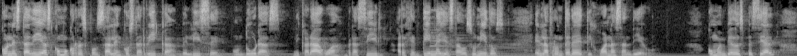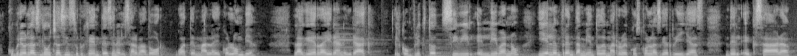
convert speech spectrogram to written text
con estadías como corresponsal en Costa Rica, Belice, Honduras, Nicaragua, Brasil, Argentina y Estados Unidos, en la frontera de Tijuana-San Diego. Como enviado especial, cubrió las luchas insurgentes en El Salvador, Guatemala y Colombia, la guerra Irán-Irak el conflicto civil en Líbano y el enfrentamiento de Marruecos con las guerrillas del ex Sahara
